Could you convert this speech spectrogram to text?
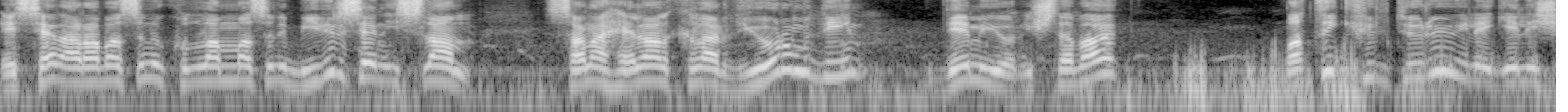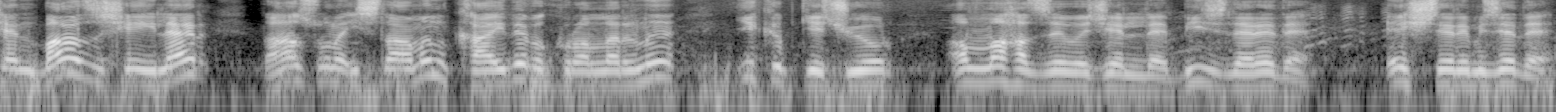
E sen arabasını kullanmasını bilirsen İslam sana helal kılar diyor mu din? Demiyor. İşte bak Batı kültürüyle gelişen bazı şeyler daha sonra İslam'ın kaide ve kurallarını yıkıp geçiyor. Allah Azze ve Celle bizlere de, eşlerimize de,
